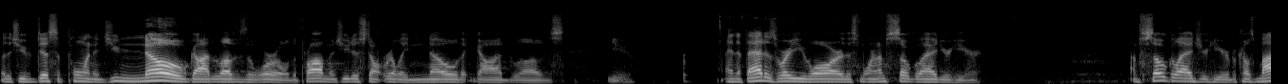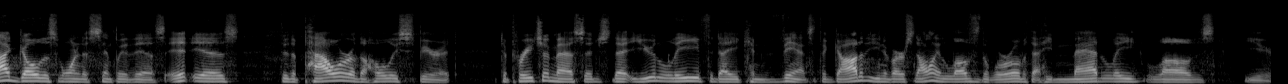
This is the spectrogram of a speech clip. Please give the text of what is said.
or that you've disappointed. You know God loves the world. The problem is you just don't really know that God loves you. And if that is where you are this morning, I'm so glad you're here. I'm so glad you're here because my goal this morning is simply this it is through the power of the Holy Spirit to preach a message that you leave today convinced that the God of the universe not only loves the world, but that he madly loves you.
